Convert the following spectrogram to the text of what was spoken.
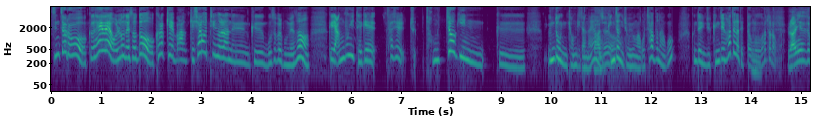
진짜로, 그 해외 언론에서도 그렇게 막 이렇게 샤우팅을 하는 그 모습을 보면서, 그 양궁이 되게 사실 조- 정적인 그 운동 경기잖아요. 맞아요. 굉장히 조용하고 차분하고. 근데 이제 굉장히 화제가 됐다고 음. 하더라고요. 라니네, 등-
